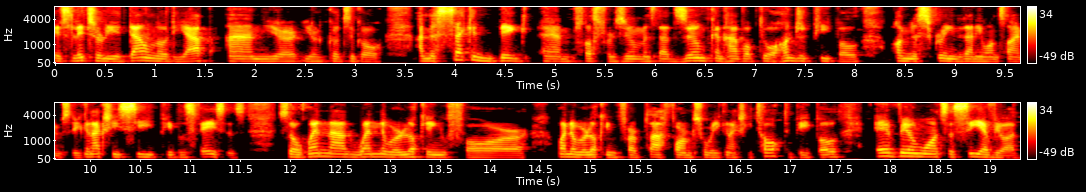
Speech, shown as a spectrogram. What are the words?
It's literally you download the app and you're you're good to go. And the second big um, plus for Zoom is that Zoom can have up to hundred people on the screen at any one time, so you can actually see people's faces. So when that when they were looking for when they were looking for platforms where you can actually talk to people, everyone wants to see everyone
